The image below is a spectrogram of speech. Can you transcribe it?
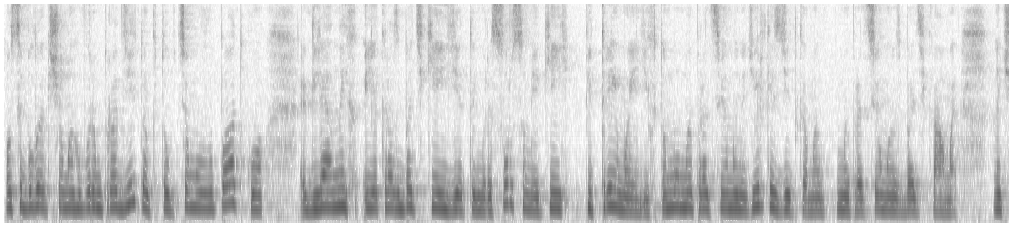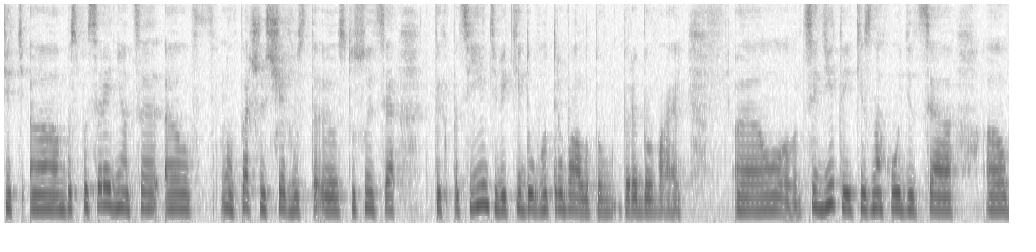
Особливо, якщо ми говоримо про діток, то в цьому випадку для них якраз батьки є тим ресурсом, який підтримує їх. Тому ми працюємо не тільки з дітками, ми працюємо з батьками. Значить, е, безпосередньо це ну, в першу чергу ст- стосується тих пацієнтів, які довготривало перебувають. Е, Це діти, які знаходяться е, в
